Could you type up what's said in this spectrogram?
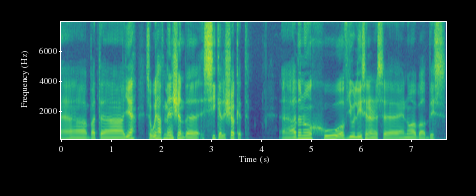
Uh, but uh, yeah, so we have mentioned the Cykelköket. Uh, I don't know who of you listeners uh, know about this,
